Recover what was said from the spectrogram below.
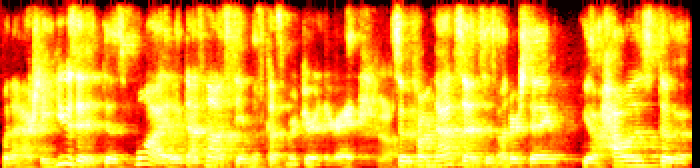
when I actually use it, it does Y. Like that's not a seamless customer journey, right? Yeah. So from that sense, is understanding, you know, how is the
